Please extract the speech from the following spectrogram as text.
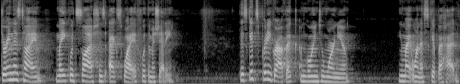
During this time, Mike would slash his ex wife with a machete. This gets pretty graphic, I'm going to warn you. You might want to skip ahead.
